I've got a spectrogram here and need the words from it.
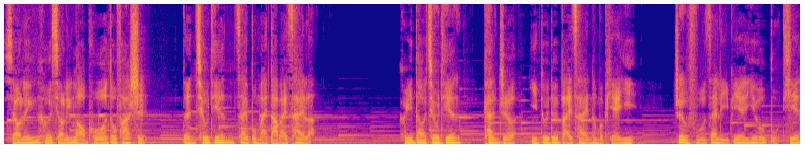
小林和小林老婆都发誓，等秋天再不买大白菜了。可一到秋天，看着一堆堆白菜那么便宜，政府在里边又有补贴，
